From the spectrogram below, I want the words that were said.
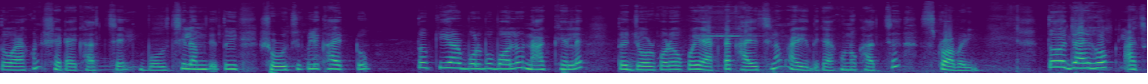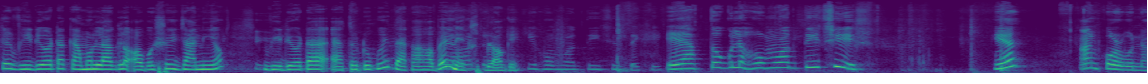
তো এখন সেটাই খাচ্ছে। বলছিলাম যে, তুই সরু চিকুলি খা একটু। তো কি আর বলব বলো, না খেলে। তো জোর করে ওকে একটা খাইয়েছিলাম, আর এদিকে এখনও খাচ্ছে স্ট্রবেরি তো যাই হোক, আজকের ভিডিওটা কেমন লাগল অবশ্যই জানিও। ভিডিওটা এতটুকুই। দেখা হবে নেক্সট ব্লগে কি হোমওয়ার্ক দিয়েছিস দেখি। এ এতগুলো হোমওয়ার্ক দিয়েছিস? হ্যাঁ? আমি করব না।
